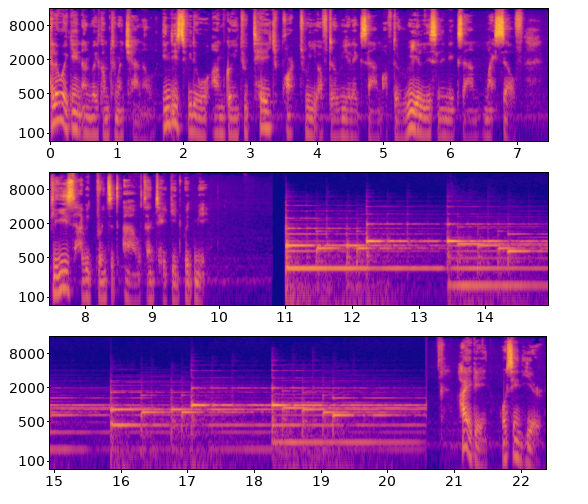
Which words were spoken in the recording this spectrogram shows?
Hello again and welcome to my channel. In this video, I'm going to take part 3 of the real exam, of the real listening exam myself. Please have it printed out and take it with me. Hi again, Hossein here.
